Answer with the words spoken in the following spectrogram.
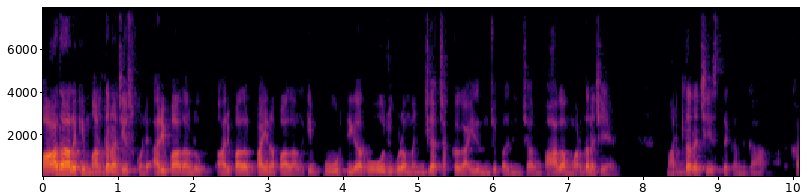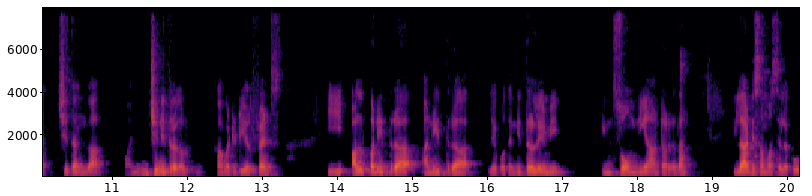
పాదాలకి మర్దన చేసుకోండి. అరిపాదాలు అరిపాదాల పైన పాదాలకి పూర్తిగా రోజు కూడా మంచిగా చక్కగా ఐదు నుంచి పది నిమిషాలు బాగా మర్దన చేయండి. మర్దన చేస్తే కనుక ఖచ్చితంగా మంచి నిద్ర కలుగుతుంది. కాబట్టి డియర్ ఫ్రెండ్స్ ఈ అల్ప నిద్ర అనిద్ర లేకపోతే నిద్రలేమి ఇన్సోమ్నియా అంటారు కదా ఇలాంటి సమస్యలకు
